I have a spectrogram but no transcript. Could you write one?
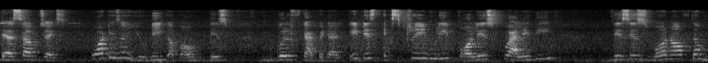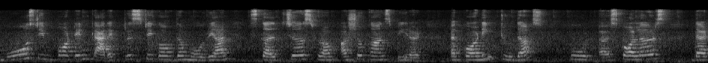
their subjects. What is a unique about this Gulf capital? It is extremely polished quality. This is one of the most important characteristic of the Mauryan sculptures from Ashokan's period. According to the school, uh, scholars, the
